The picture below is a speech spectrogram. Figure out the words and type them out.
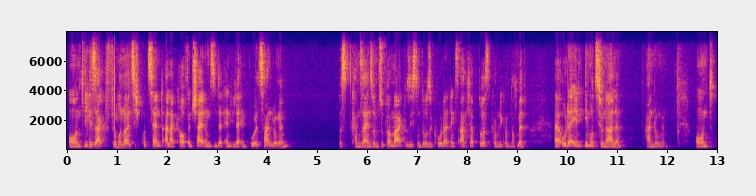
Und wie gesagt, 95 Prozent aller Kaufentscheidungen sind halt entweder Impulshandlungen. Das kann sein so im Supermarkt, du siehst eine Dose Cola, denkst, ach, ich habe Durst, komm, die kommt noch mit. Äh, oder eben emotionale Handlungen. Und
